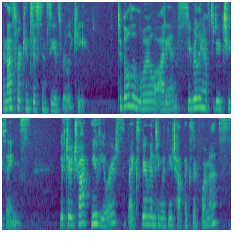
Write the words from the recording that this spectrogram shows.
And that's where consistency is really key. To build a loyal audience, you really have to do two things. You have to attract new viewers by experimenting with new topics or formats,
